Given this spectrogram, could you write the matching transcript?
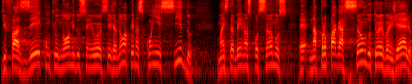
de fazer com que o nome do Senhor seja não apenas conhecido, mas também nós possamos, é, na propagação do Teu Evangelho,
